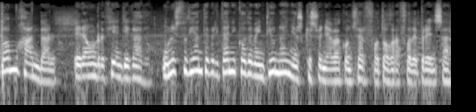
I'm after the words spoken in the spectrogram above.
Tom Handal era un recién llegado, un estudiante británico de 21 años que soñaba con ser fotógrafo de prensa.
